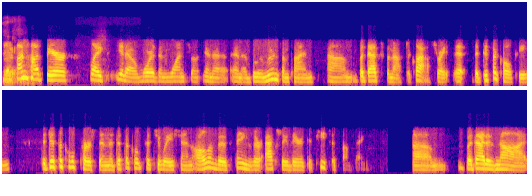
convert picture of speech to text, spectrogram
Right. i'm not there like you know more than once in a in a blue moon sometimes. Um, but that's the master class right? That the difficulty the difficult person the difficult situation all of those things are actually there to teach us something um, but that is not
